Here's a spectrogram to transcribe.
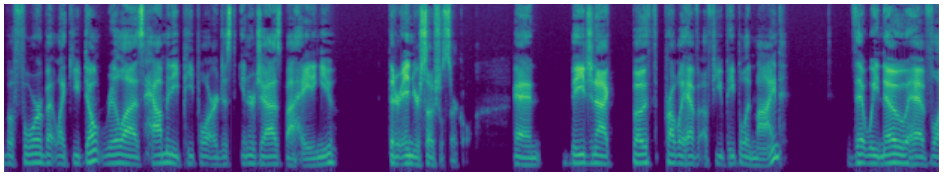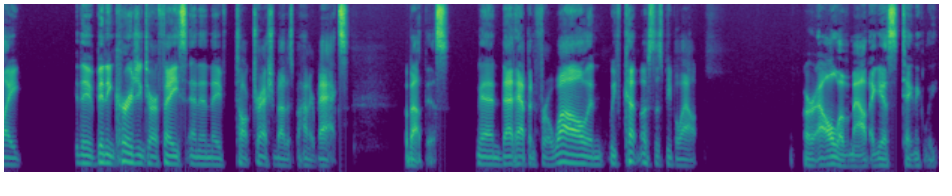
before, but like you don't realize how many people are just energized by hating you that are in your social circle. And Beej and I both probably have a few people in mind that we know have like they've been encouraging to our face and then they've talked trash about us behind our backs about this and that happened for a while and we've cut most of those people out. Or all of them out i guess technically.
